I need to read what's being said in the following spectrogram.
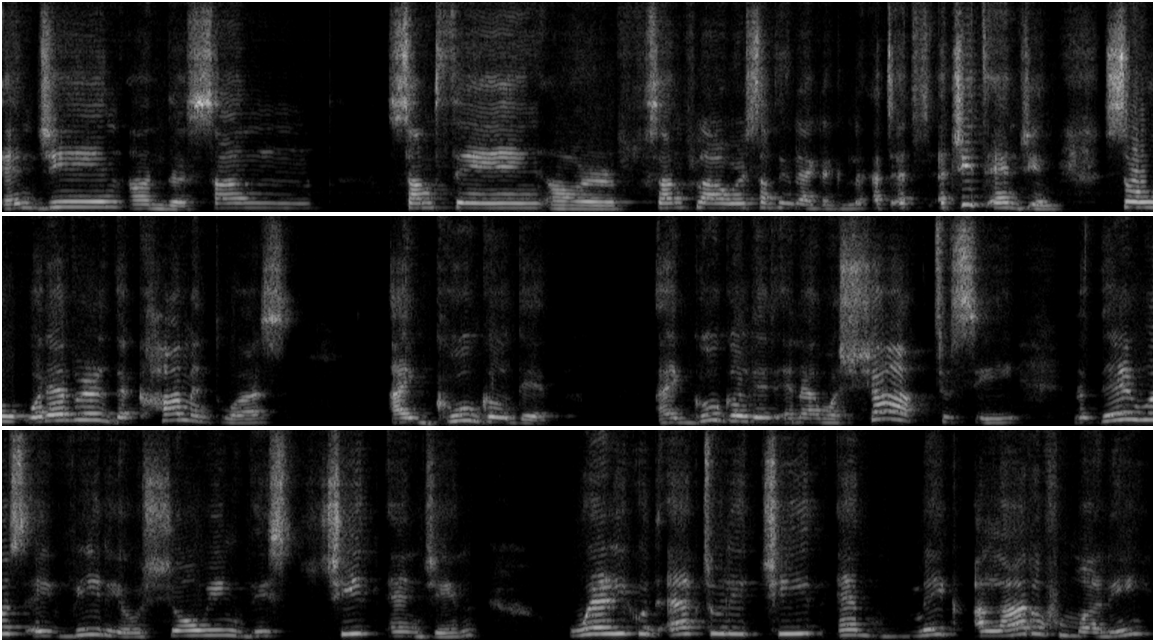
engine on the sun something or sunflower something like that. A, a, cheat engine. So whatever the comment was i googled it. I googled it and i was shocked to see that there was a video showing this cheat engine where he could actually cheat and make a lot of money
